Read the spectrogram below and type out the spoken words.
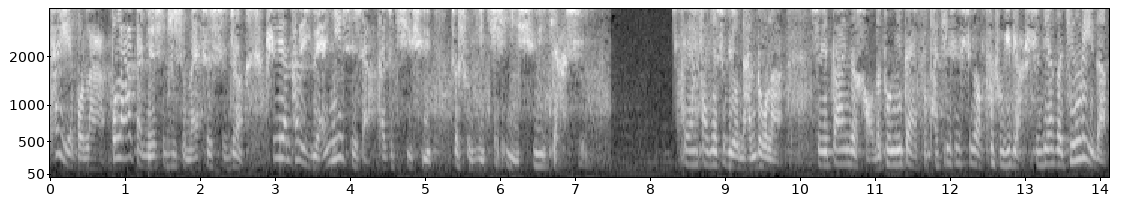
它也不拉，不拉感觉是是什么呀？是实症。实际上它的原因是啥？它是气虚，这属于气虚假实。大家发现是不是有难度了？所以当一个好的中医大夫，他其实是要付出一点时间和精力的。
